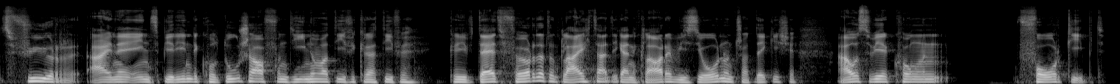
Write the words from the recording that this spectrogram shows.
für eine inspirierende Kultur schaffen, die innovative, kreative Kreativität fördert und gleichzeitig eine klare Vision und strategische Auswirkungen vorgibt?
